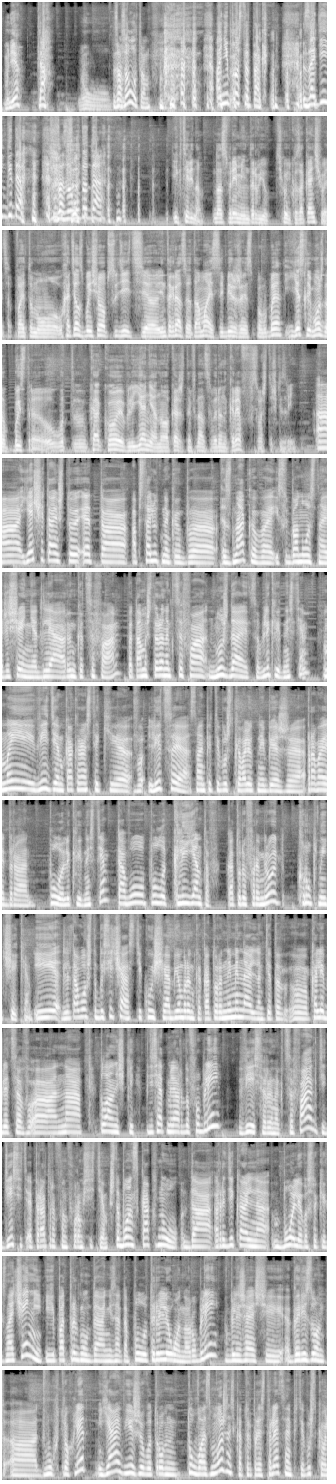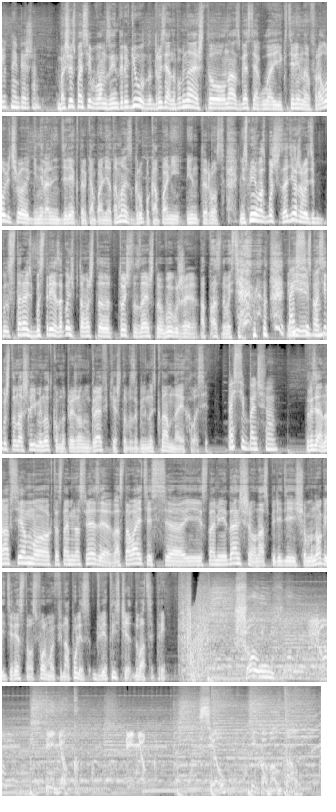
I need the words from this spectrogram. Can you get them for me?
Мне? Да. Ну, За золотом? А не просто так. За деньги, да. За золото, да. Екатерина, у нас время интервью потихоньку заканчивается, поэтому хотелось бы еще обсудить э, интеграцию Атомайз и биржи СПВБ. Если можно, быстро, вот э, какое влияние оно окажет на финансовый рынок РФ, с вашей точки зрения? А, я считаю, что это абсолютно как бы знаковое и судьбоносное решение для рынка ЦФА, потому что рынок ЦФА нуждается в ликвидности. Мы видим как раз-таки в лице Санкт-Петербургской валютной биржи провайдера пула ликвидности, того пула клиентов, которые формируют крупные чеки. И для того, чтобы сейчас текущий объем рынка, который номинально где-то э, колеблется в, э, на планочке 50 миллиардов рублей, весь рынок ЦФА, где 10 операторов информсистем, чтобы он скакнул до радикально более высоких значений и подпрыгнул до, не знаю, там, полутриллиона рублей в ближайший горизонт э, двух-трех лет, я вижу вот ровно ту возможность, которую представляет Санкт-Петербургская валютная биржа. Большое спасибо вам за интервью. Друзья, напоминаю, что у нас в гостях была Екатерина Фроловичева, генеральный директор компании «Атомайз», группа компании «Интерос». Не смею вас больше задерживать, стараюсь быстрее закончить, потому что точно знаю, что вы уже опаздываете. Спасибо. И спасибо, что нашли минутку в напряженном графике, чтобы заглянуть к нам на «Эхолосе». Спасибо большое. Друзья, ну а всем, э, кто с нами на связи, оставайтесь э, и с нами и дальше. У нас впереди еще много интересного с форума «Финополис 2023». Шоу, Шоу. «Пенек». «Пенек». Сел и поболтал.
